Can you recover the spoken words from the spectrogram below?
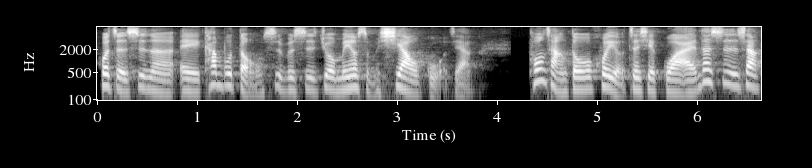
或者是呢，诶，看不懂是不是就没有什么效果？这样通常都会有这些挂碍。那事实上，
